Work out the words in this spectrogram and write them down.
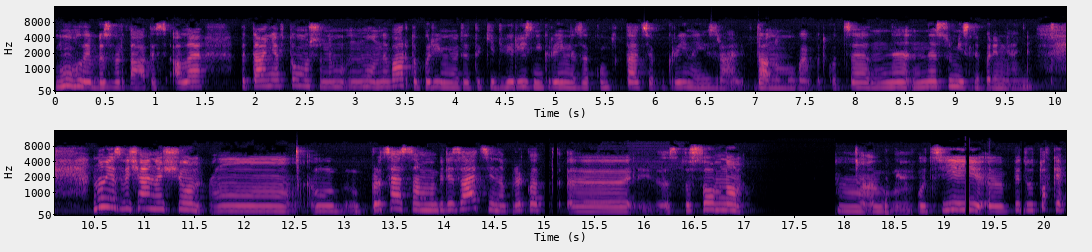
могли би звертатись. Але питання в тому, що не, ну, не варто порівнювати такі дві різні країни за комплектацією, як Україна і Ізраїль в даному випадку. Це не, не сумісне порівняння. Ну і звичайно, що м, м, процес мобілізації, наприклад, е, стосовно. У цієї е, підготовки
